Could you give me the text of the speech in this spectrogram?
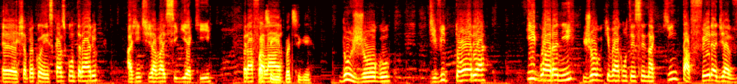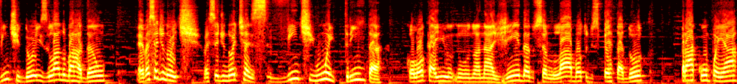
é, Chapecoense. Caso contrário, a gente já vai seguir aqui para Pode falar seguir, pode seguir. do jogo de Vitória e Guarani, jogo que vai acontecer na quinta-feira, dia 22, lá no Barradão. É, vai ser de noite, vai ser de noite às 21h30. Coloca aí no- no- na agenda do celular, bota o despertador para acompanhar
